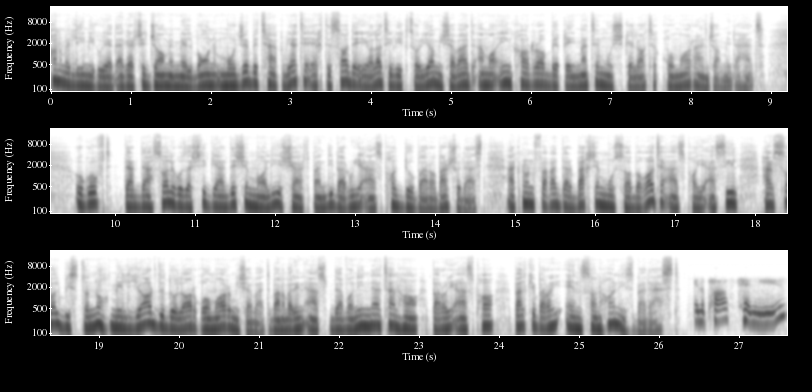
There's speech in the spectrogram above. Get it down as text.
خانم لی می‌گوید اگرچه جام ملبون موجب تقویت اقتصاد ایالت ویکتوریا می شود اما این کار را به قیمت مشکلات قمار انجام می دهد. او گفت در ده سال گذشته گردش مالی شرطبندی بر روی اسبها دو برابر شده است. اکنون فقط در بخش مسابقات اسبهای اصیل هر سال 29 میلیارد دلار قمار می شود بنابراین اسب دوانی نه تنها برای اسبها بلکه برای انسانها نیز بد است. In the past 10 years,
